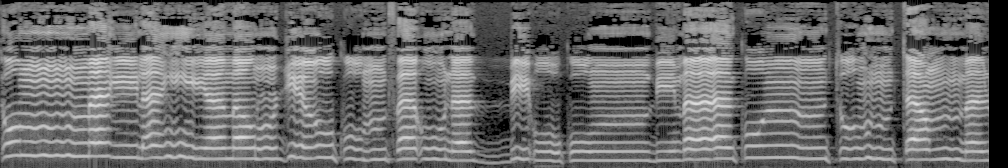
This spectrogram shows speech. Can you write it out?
ثم إلي مرجعكم فانبئ أنبئكم بما كنتم تعملون.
